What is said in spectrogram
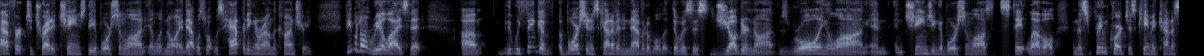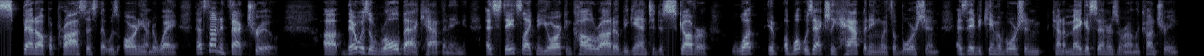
effort to try to change the abortion law in Illinois. That was what was happening around the country. People don't realize that um, we think of abortion as kind of an inevitable, that there was this juggernaut that was rolling along and, and changing abortion laws at the state level, and the Supreme Court just came and kind of sped up a process that was already underway. That's not, in fact, true. Uh, there was a rollback happening as states like New York and Colorado began to discover what it, what was actually happening with abortion as they became abortion kind of mega centers around the country,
